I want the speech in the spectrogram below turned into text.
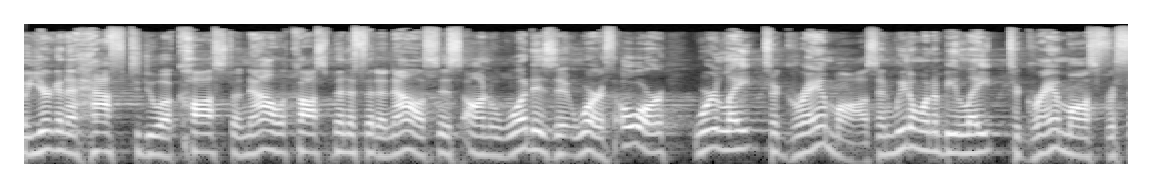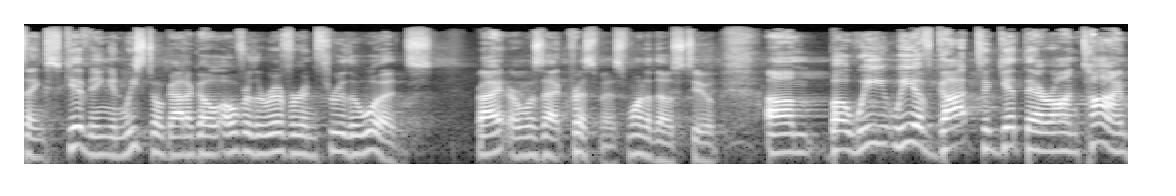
you're to have to do a cost anal- cost benefit analysis on what is it worth. Or we're late to grandma's and we don't want to be late to grandma's for Thanksgiving and we still got to go over the river and through the woods. Right? Or was that Christmas? One of those two. Um, but we, we have got to get there on time.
